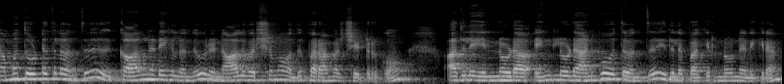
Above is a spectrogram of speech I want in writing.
நம்ம தோட்டத்தில் வந்து கால்நடைகள் வந்து ஒரு நாலு வருஷமாக வந்து பராமரிச்சிட்டு இருக்கோம் அதில் என்னோட எங்களோட அனுபவத்தை வந்து இதில் பகிரணும்னு நினைக்கிறேன்.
